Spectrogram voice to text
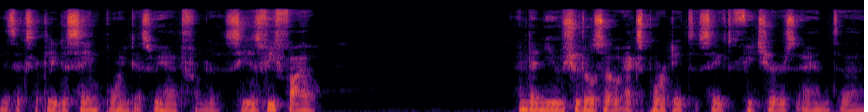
and it's exactly the same point as we had from the CSV file. And then you should also export it, save the features and uh,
